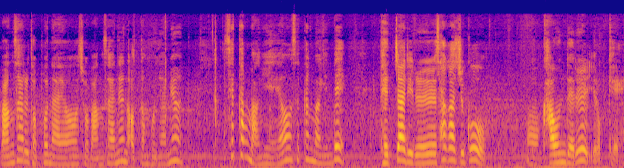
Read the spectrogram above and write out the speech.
망사를 덮어놔요. 저 망사는 어떤 거냐면 세탁망이에요. 세탁망인데 대짜리를 사가지고 어, 가운데를 이렇게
